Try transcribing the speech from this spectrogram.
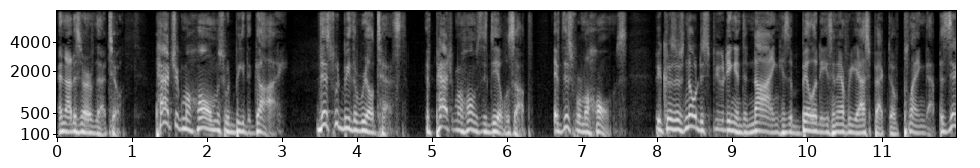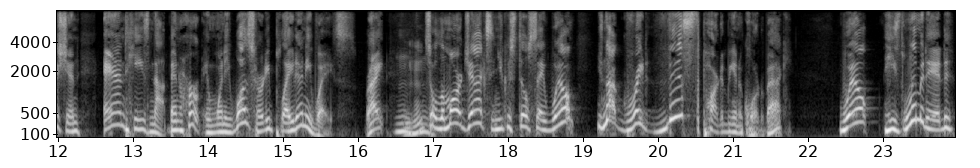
And I deserve that too. Patrick Mahomes would be the guy. This would be the real test. If Patrick Mahomes' deal was up, if this were Mahomes, because there's no disputing and denying his abilities in every aspect of playing that position. And he's not been hurt. And when he was hurt, he played anyways, right? Mm-hmm. So Lamar Jackson, you could still say, well, he's not great at this part of being a quarterback. Well, he's limited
